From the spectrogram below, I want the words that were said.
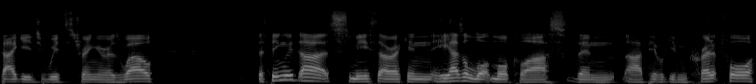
baggage with Stringer as well. The thing with uh, Smith, I reckon he has a lot more class than uh, people give him credit for,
